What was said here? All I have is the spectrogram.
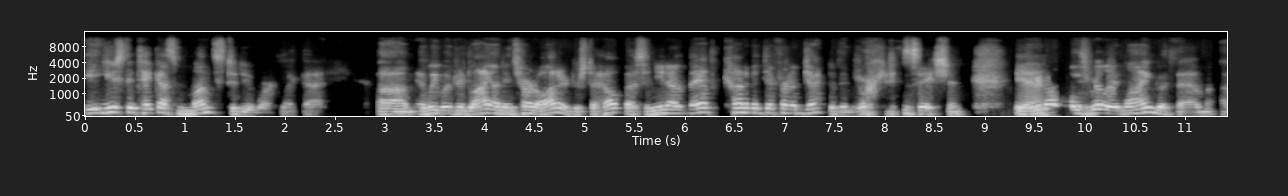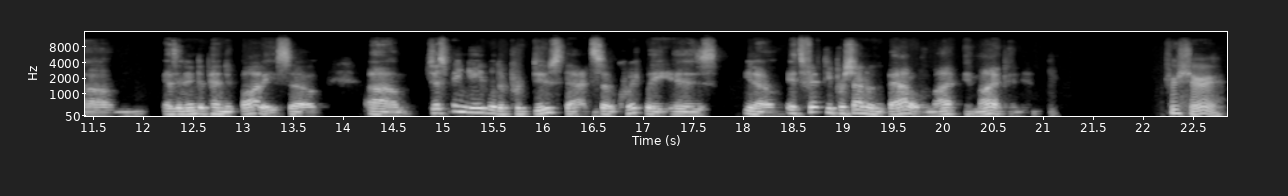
it used to take us months to do work like that. Um, and we would rely on internal auditors to help us. And, you know, they have kind of a different objective in the organization. You yeah. know, you're not always really aligned with them um, as an independent body. So um, just being able to produce that so quickly is, you know, it's 50% of the battle in my, in my opinion. For sure.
